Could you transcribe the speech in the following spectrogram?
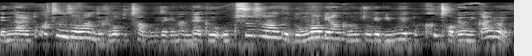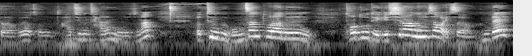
맨날 똑같은 순서로 하는지 그것도 참 문제긴 한데 그 옥수수랑 그 농업이랑 그런 쪽에 미국에 또 큰 저변이 깔려 있더라고요. 저는 아직은 잘은 모르지만 여튼 그 몬산토라는 저도 되게 싫어하는 회사가 있어요. 근데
